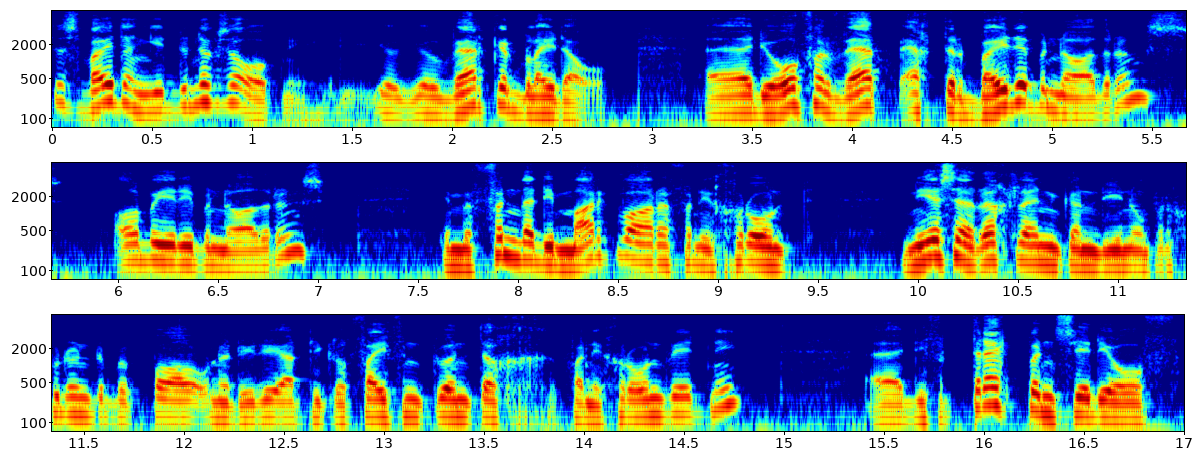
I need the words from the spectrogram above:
dis wyding, jy doen niks daarop nie. Jou jou werker bly daarop. Uh die hof verwerp egter beide benaderings, albei hierdie benaderings en bevind dat die markwaarde van die grond nie 'n riglyn kan dien om vergoeding te bepaal onder hierdie artikel 25 van die grondwet nie. Uh die vertrekpunt sê die hof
